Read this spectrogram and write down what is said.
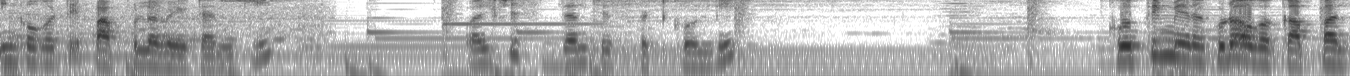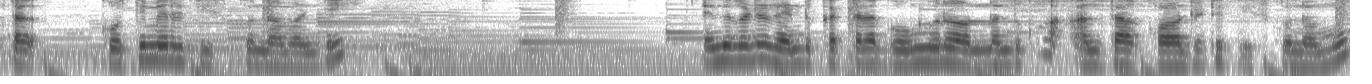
ఇంకొకటి పప్పులో వేయటానికి. వలిచి సిద్ధం చేసి పెట్టుకోండి. కొత్తిమీర కూడా ఒక కప్ అంత కొత్తిమీర తీసుకున్నామండి. ఎందుకంటే రెండు కట్టల గోంగూర ఉన్నందుకు అంత క్వాంటిటీ తీసుకున్నాము.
